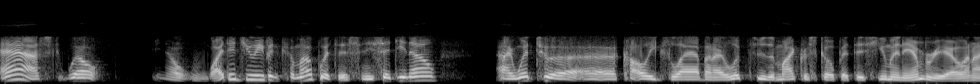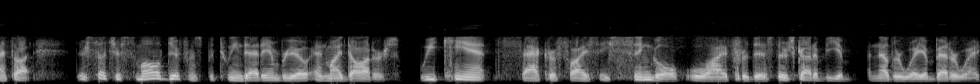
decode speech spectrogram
asked, well, you know, why did you even come up with this? And he said, you know, I went to a, a colleague's lab and I looked through the microscope at this human embryo and I thought, there's such a small difference between that embryo and my daughter's. We can't sacrifice a single life for this. There's got to be a, another way, a better way.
